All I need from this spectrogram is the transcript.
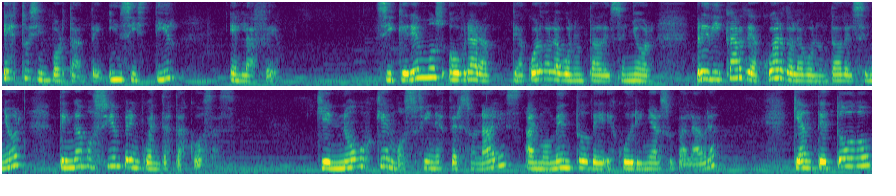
Esto es importante, insistir en la fe. Si queremos obrar de acuerdo a la voluntad del Señor, predicar de acuerdo a la voluntad del Señor, tengamos siempre en cuenta estas cosas que no busquemos fines personales al momento de escudriñar su palabra, que ante todo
